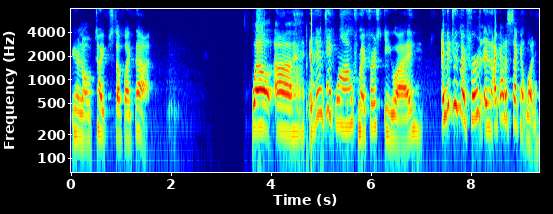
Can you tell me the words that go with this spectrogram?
you know, type stuff like that. Well, uh, it didn't take long for my first DUI. In between my first, and I got a second one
